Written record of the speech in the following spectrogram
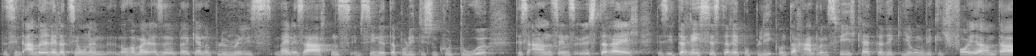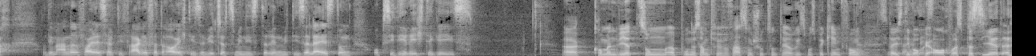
das sind andere Relationen. Noch einmal, also bei Gerner Blümel ist meines Erachtens im Sinne der politischen Kultur, des Ansehens Österreich, des Interesses der Republik und der Handlungsfähigkeit der Regierung wirklich Feuer am Dach. Und im anderen Fall ist halt die Frage, vertraue ich dieser Wirtschaftsministerin mit dieser Leistung, ob sie die richtige ist. Äh, kommen wir zum äh, Bundesamt für Verfassungsschutz und Terrorismusbekämpfung. Ja, da ist die Woche auch was passiert.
